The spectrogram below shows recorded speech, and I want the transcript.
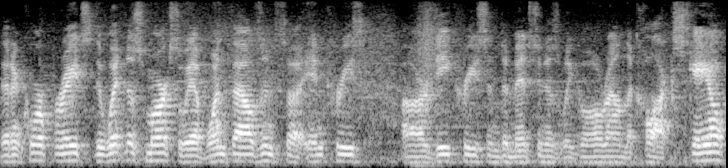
that incorporates the witness mark. So we have 1 thousandth uh, increase or decrease in dimension as we go around the clock scale.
